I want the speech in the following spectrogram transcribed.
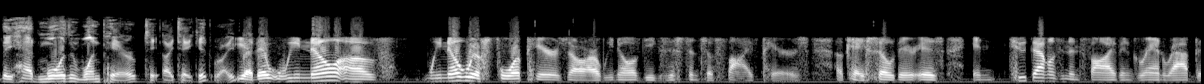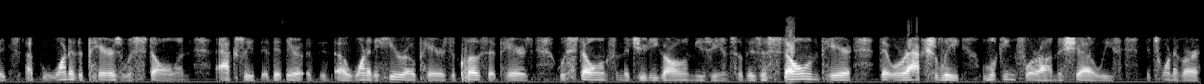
they had more than one pair. ta I take it, right? Yeah, there, we know of we know where four pairs are. We know of the existence of five pairs. Okay, so there is in 2005 in Grand Rapids, uh, one of the pairs was stolen. Actually, th- th- there, uh, one of the hero pairs, the close-up pairs, was stolen from the Judy Garland Museum. So there's a stolen pair that we're actually looking for on the show. We've it's one of our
